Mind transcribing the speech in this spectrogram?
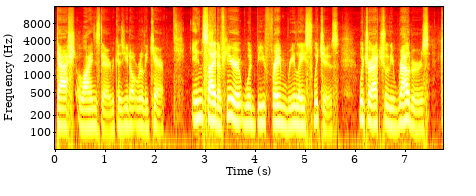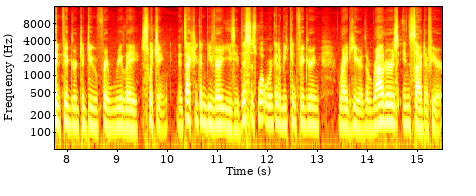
dashed lines there because you don't really care. Inside of here would be frame relay switches, which are actually routers configured to do frame relay switching. It's actually going to be very easy. This is what we're going to be configuring right here, the routers inside of here.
